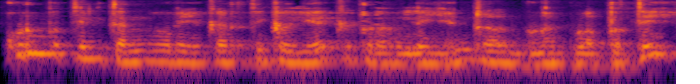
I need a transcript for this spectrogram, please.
குடும்பத்தில் தன்னுடைய கருத்துக்கள் ஏற்கப்படவில்லை என்றால் மனக்குழப்பத்தை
